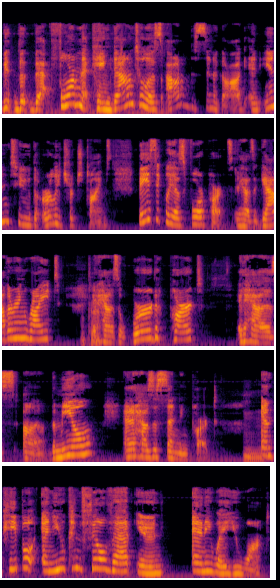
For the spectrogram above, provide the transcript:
the, the, that form that came down to us out of the synagogue and into the early church times, basically has four parts. It has a gathering rite. Okay. It has a word part. It has uh, the meal and it has a sending part. Mm-hmm. And people, and you can fill that in any way you want.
